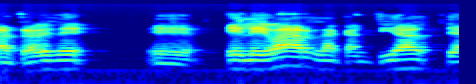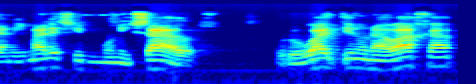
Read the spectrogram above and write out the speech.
a través de eh, elevar la cantidad de animales inmunizados. Uruguay tiene una baja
